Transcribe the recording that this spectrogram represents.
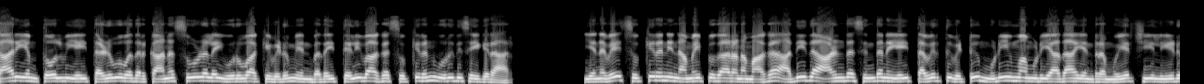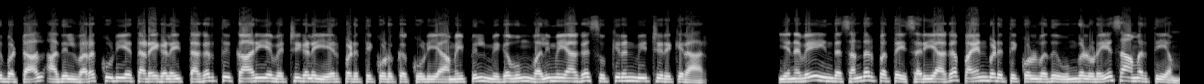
காரியம் தோல்வியை தழுவுவதற்கான சூழலை உருவாக்கிவிடும் என்பதை தெளிவாக சுக்கிரன் உறுதி செய்கிறார். எனவே சுக்கிரனின் அமைப்பு காரணமாக அதீத ஆழ்ந்த சிந்தனையை தவிர்த்துவிட்டு முடியுமா முடியாதா என்ற முயற்சியில் ஈடுபட்டால் அதில் வரக்கூடிய தடைகளை தகர்த்து காரிய வெற்றிகளை ஏற்படுத்திக் கொடுக்கக்கூடிய அமைப்பில் மிகவும் வலிமையாக சுக்கிரன் வீற்றிருக்கிறார். எனவே இந்த சந்தர்ப்பத்தை சரியாக பயன்படுத்திக் கொள்வது உங்களுடைய சாமர்த்தியம்.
